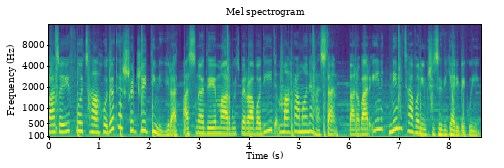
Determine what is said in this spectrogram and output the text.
وظایف و تعهداتش را جدی می‌گیرد. اسناد مربوط به روادید محرمانه هستند. بنابراین نمی‌توانیم چیز دیگری بگوییم.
